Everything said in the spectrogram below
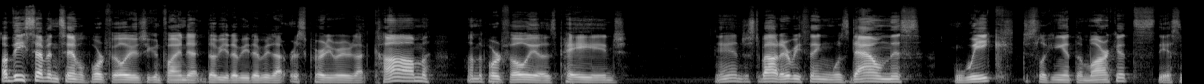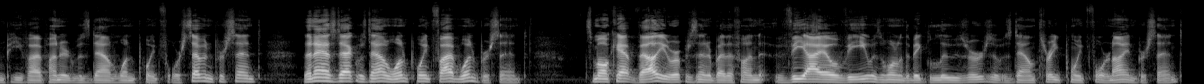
of these seven sample portfolios you can find at www.riskparityradio.com on the portfolios page. And just about everything was down this week. Just looking at the markets, the S&P 500 was down 1.47%. The Nasdaq was down 1.51%. Small cap value represented by the fund VIOV was one of the big losers. It was down 3.49%.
